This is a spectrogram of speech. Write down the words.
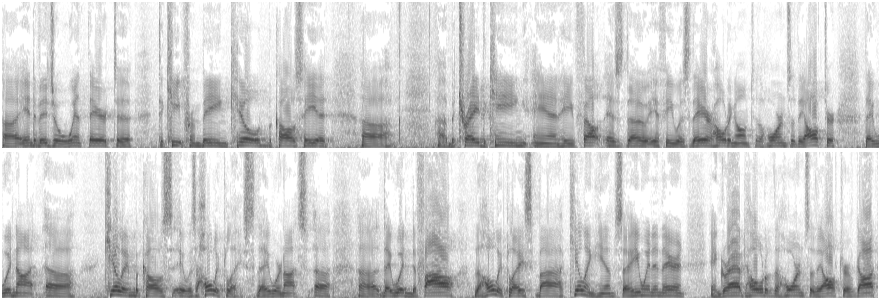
uh, individual went there to to keep from being killed because he had. Uh, uh, betrayed the king, and he felt as though if he was there holding on to the horns of the altar, they would not uh, kill him because it was a holy place. They were not. Uh, uh they wouldn't defile the holy place by killing him. So he went in there and and grabbed hold of the horns of the altar of God.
